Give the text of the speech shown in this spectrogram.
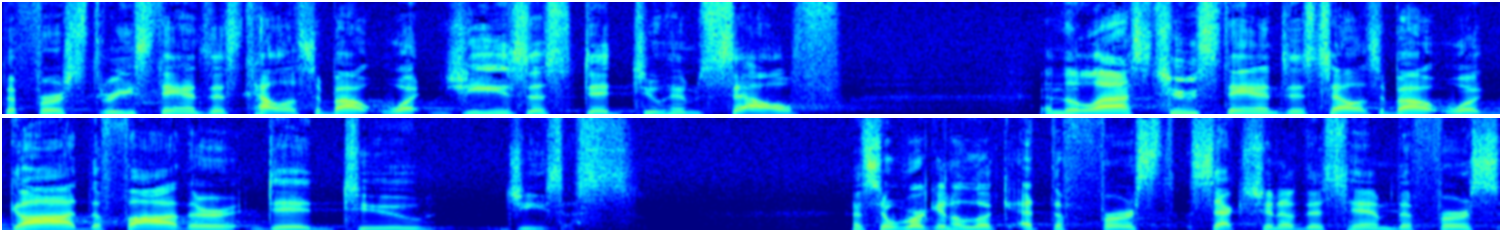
The first three stanzas tell us about what Jesus did to himself and the last two stanzas tell us about what God the Father did to Jesus. And so we're going to look at the first section of this hymn, the first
